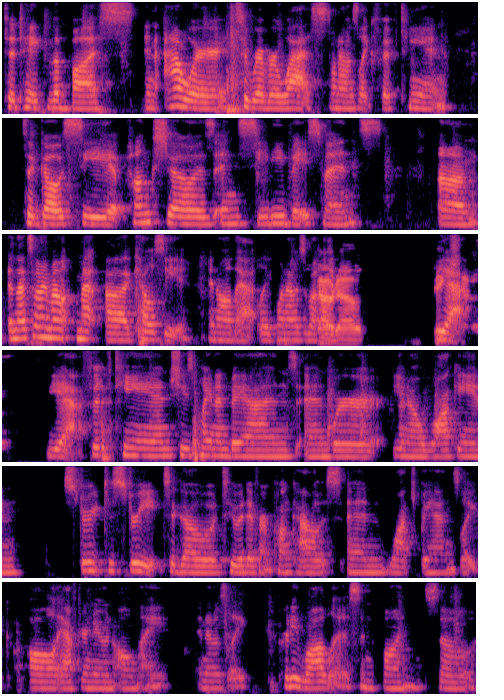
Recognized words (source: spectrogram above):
to take the bus an hour to Riverwest when I was like 15 to go see punk shows in CD basements. Um, and that's how I met, met uh, Kelsey and all that. Like when I was about Shout like, out. Big Yeah. shout yeah, 15, she's playing in bands and we're, you know, walking street to street to go to a different punk house and watch bands like all afternoon, all night. And it was like pretty lawless and fun. So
